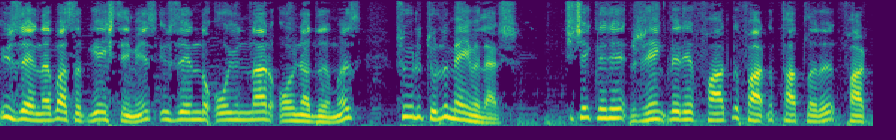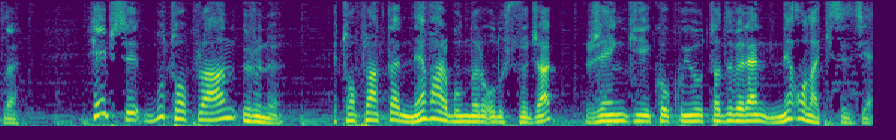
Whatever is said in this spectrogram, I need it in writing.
Üzerine basıp geçtiğimiz, üzerinde oyunlar oynadığımız türlü türlü meyveler. Çiçekleri, renkleri, farklı farklı tatları farklı. Hepsi bu toprağın ürünü. E, toprakta ne var bunları oluşturacak? Rengi, kokuyu, tadı veren ne ola ki sizce?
